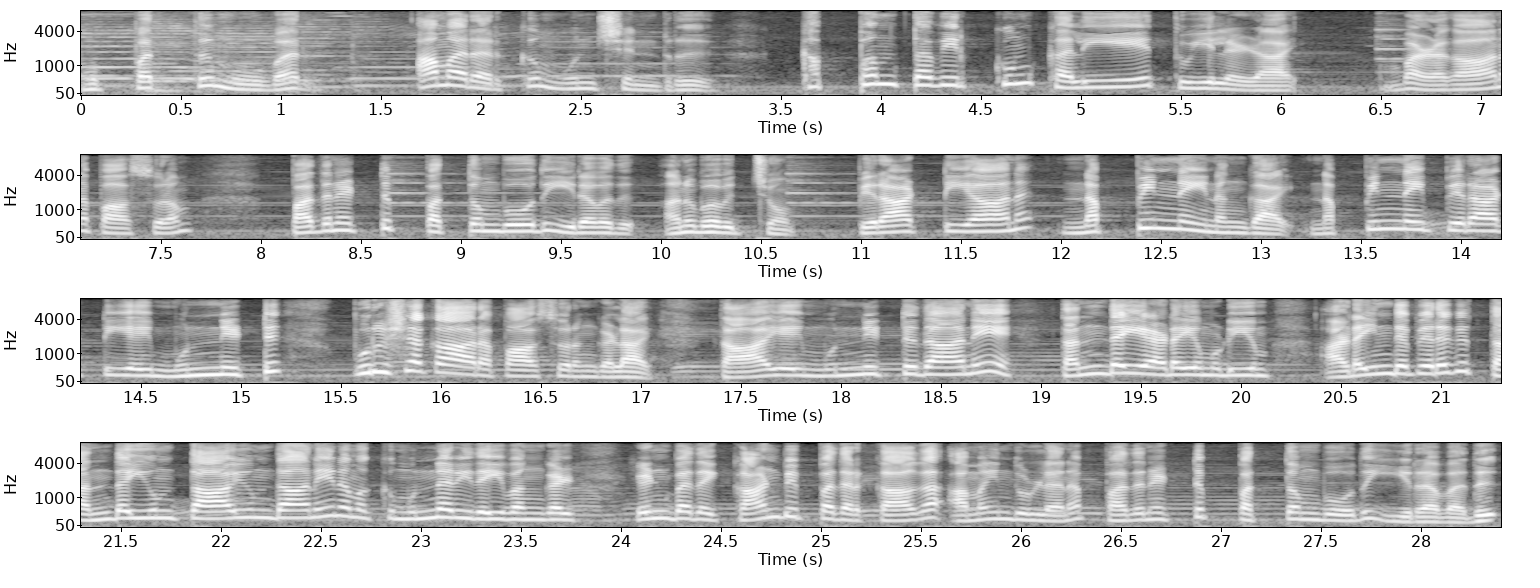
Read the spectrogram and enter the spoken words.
முப்பத்து மூவர். அமரர்க்கு முன் சென்று கப்பம் தவிர்க்கும் கலியே துயிலெழாய். ரொம்ப அழகான பாசுரம். பதினெட்டு பத்தொம்போது இருபது. அனுபவிச்சோம். பிராட்டியான நப்பின்னை நங்காய். நப்பின்னை பிராட்டியை முன்னிட்டு புருஷகார பாசுரங்களாய். தாயை முன்னிட்டு தானே தந்தையை அடைய முடியும். அடைந்த பிறகு தந்தையும் தாயும் தானே நமக்கு முன்னறி தெய்வங்கள் என்பதை காண்பிப்பதற்காக அமைந்துள்ளன பதினெட்டு பத்தொம்போது இருபது.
